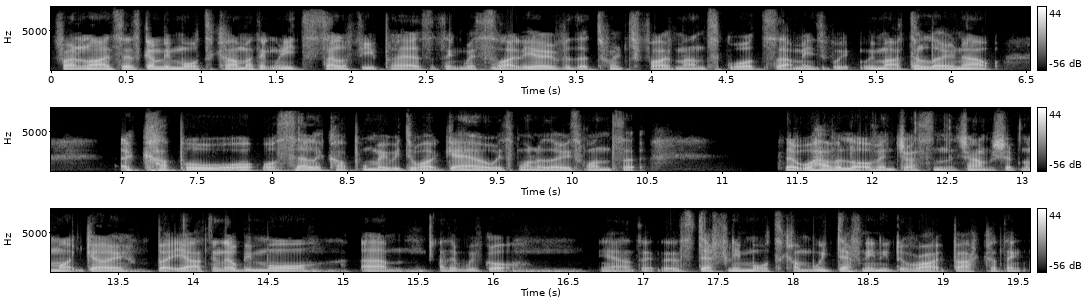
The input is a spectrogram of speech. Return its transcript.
front line. So there's going to be more to come. I think we need to sell a few players. I think we're slightly over the 25 man squad, so that means we, we might have to loan out a couple or, or sell a couple. Maybe Dwight Gayle is one of those ones that that will have a lot of interest in the championship that might go. But yeah, I think there'll be more. Um, I think we've got yeah, I think there's definitely more to come. We definitely need a right back. I think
